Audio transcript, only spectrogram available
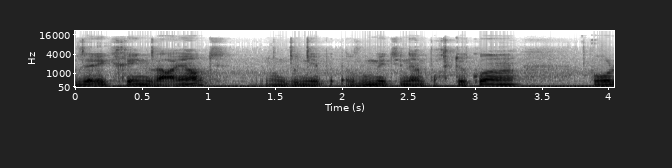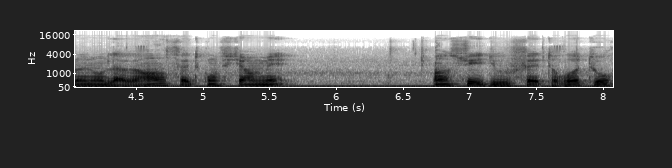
vous allez créer une variante. Vous mettez n'importe quoi hein, pour le nom de la variante. Faites confirmer. Ensuite vous faites retour.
